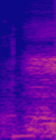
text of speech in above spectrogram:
Uh-huh.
